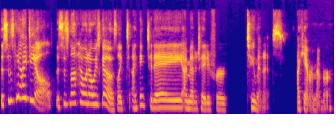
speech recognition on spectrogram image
This is the ideal. This is not how it always goes. Like, t- I think today I meditated for two minutes. I can't remember.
